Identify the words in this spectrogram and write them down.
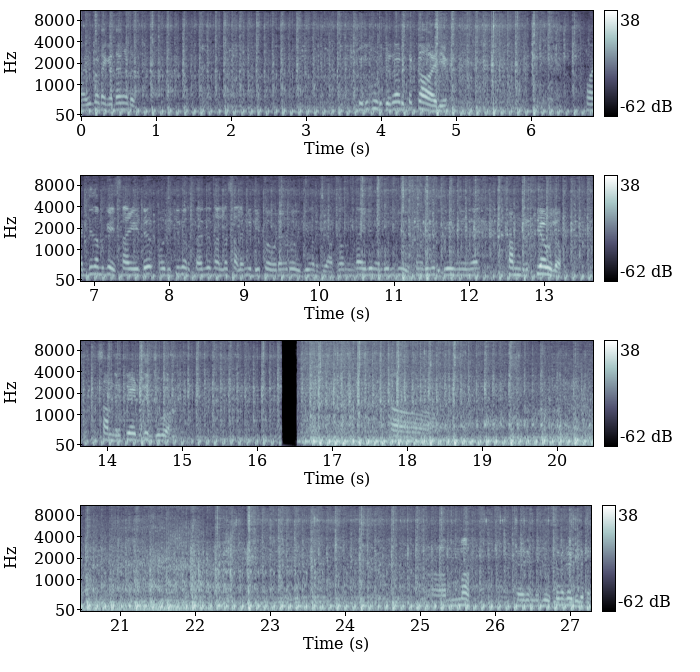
ആയി പടക്കട്ടെ അങ്ങോട്ട് ഇത് കുടിച്ചിട്ട് അടുത്ത കാര്യം. വണ്ടി നമുക്ക് സൈഡ് ഒതുക്കി നിർത്താൻ നല്ല സ്ഥലം കിട്ടി. ഇപ്പോൾ എവിടെ കൂടെ ഒതുക്കി നിർത്തി. അപ്പോൾ എന്തായാലും എന്റെ ഒരു ജ്യൂസ് കൂടി കുടിച്ചു കഴിഞ്ഞ് കഴിഞ്ഞാൽ സംതൃപ്തിയാവുമല്ലോ സംതൃപ്തിയായിട്ട് തിരിച്ചു പോവാം ആ. അമ്മ ജ്യൂസ് അങ്ങോട്ട് അടിക്കട്ടെ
